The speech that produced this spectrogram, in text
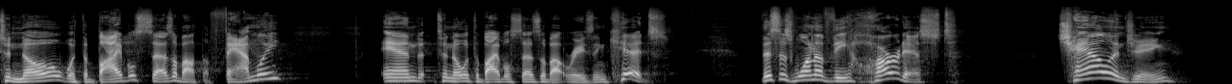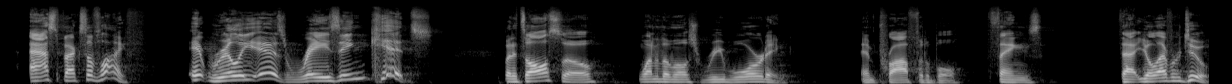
to know what the Bible says about the family and to know what the Bible says about raising kids. This is one of the hardest, challenging, aspects of life. It really is raising kids, but it's also one of the most rewarding and profitable things that you'll ever do.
